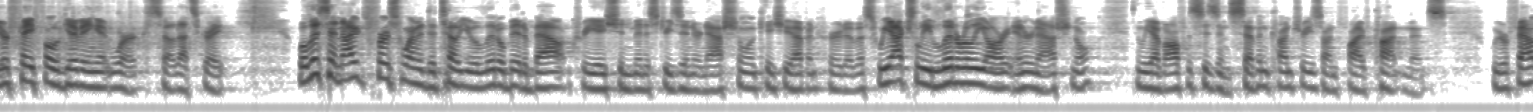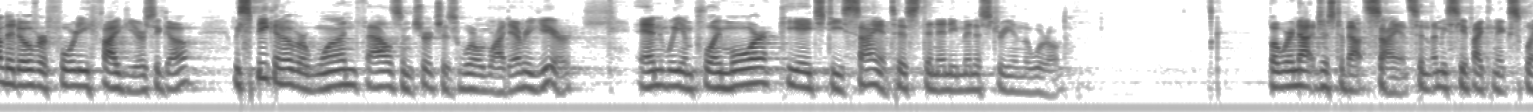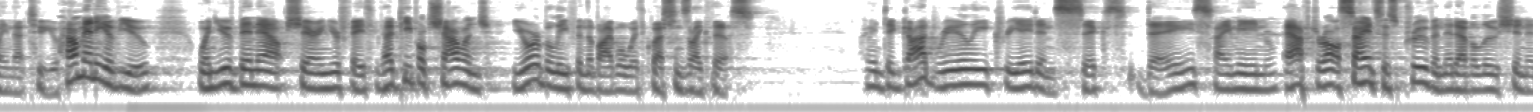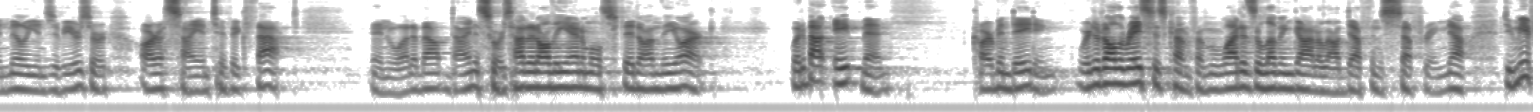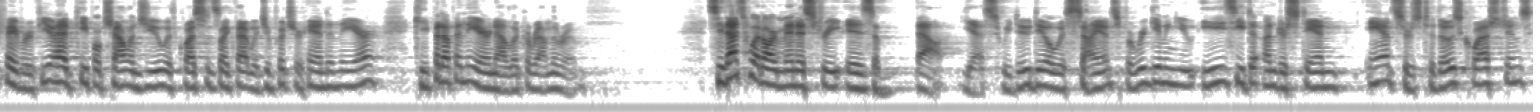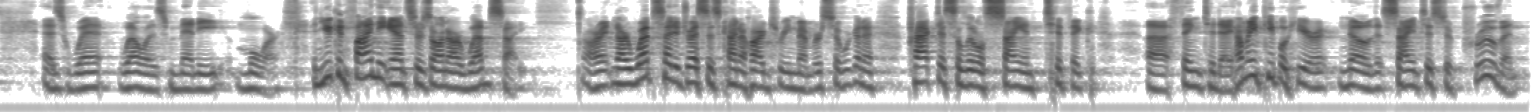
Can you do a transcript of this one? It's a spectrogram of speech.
you're faithful giving at work. So that's great. Well, listen, I first wanted to tell you a little bit about Creation Ministries International in case you haven't heard of us. We actually literally are international. We have offices in seven countries on five continents. We were founded over 45 years ago. We speak in over 1,000 churches worldwide every year, and we employ more PhD scientists than any ministry in the world. But we're not just about science, and let me see if I can explain that to you. How many of you, when you've been out sharing your faith, have had people challenge your belief in the Bible with questions like this? I mean, did God really create in six days? I mean, after all, science has proven that evolution in millions of years are, are a scientific fact. And what about dinosaurs? How did all the animals fit on the ark? What about ape men? Carbon dating. Where did all the races come from? And why does a loving God allow death and suffering? Now, do me a favor. If you had people challenge you with questions like that, would you put your hand in the air? Keep it up in the air. Now look around the room. See, that's what our ministry is about. Yes, we do deal with science, but we're giving you easy to understand answers to those questions as well as many more. And you can find the answers on our website. All right, and our website address is kind of hard to remember, so we're going to practice a little scientific uh, thing today. How many people here know that scientists have proven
